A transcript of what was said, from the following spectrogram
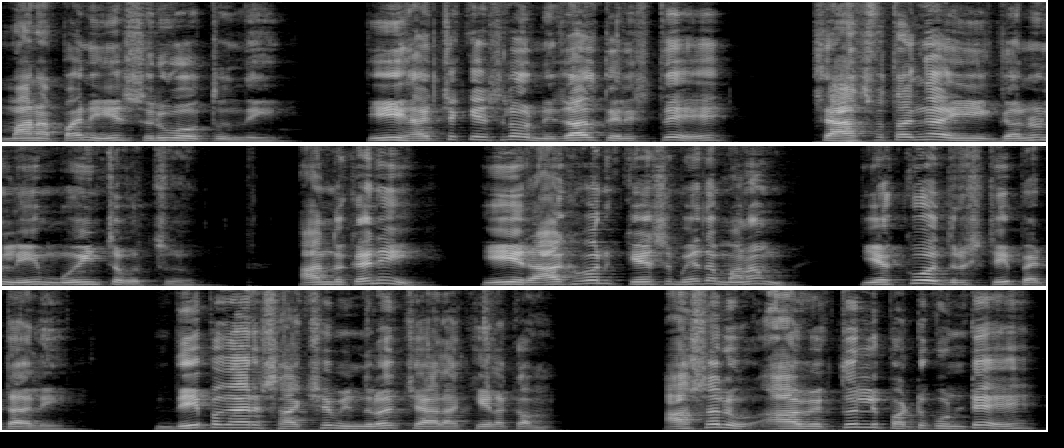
మన పని సులువవుతుంది. ఈ హత్య కేసులో నిజాలు తెలిస్తే శాశ్వతంగా ఈ గనుల్ని మూయించవచ్చు. అందుకని ఈ రాఘవన్ కేసు మీద మనం ఎక్కువ దృష్టి పెట్టాలి. దీపగారి సాక్ష్యం ఇందులో చాలా కీలకం. అసలు ఆ వ్యక్తుల్ని పట్టుకుంటే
